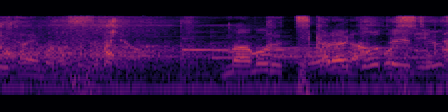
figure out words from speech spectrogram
りたいもの全てを。守る力が欲しいんだ。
